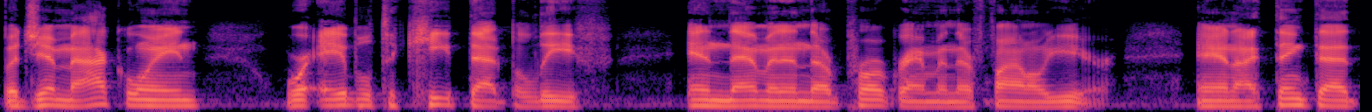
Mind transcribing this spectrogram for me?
but Jim McElwain were able to keep that belief in them and in their program in their final year. And I think that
